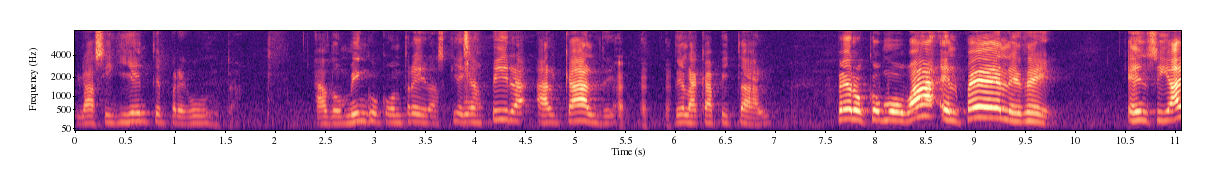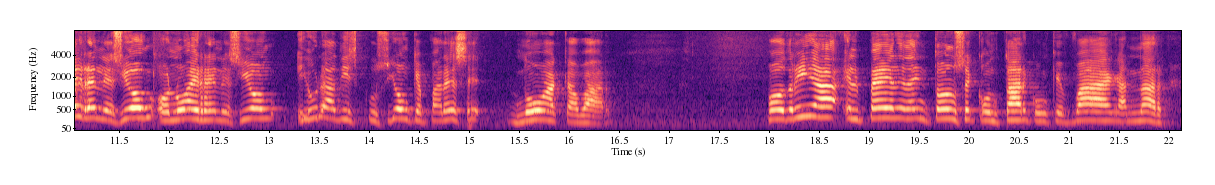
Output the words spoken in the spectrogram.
la siguiente pregunta a Domingo Contreras, quien aspira a alcalde de la capital, pero como va el PLD en si hay reelección o no hay reelección y una discusión que parece no acabar, ¿podría el PLD entonces contar con que va a ganar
